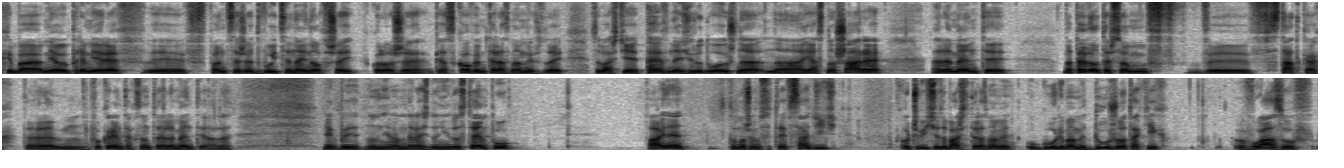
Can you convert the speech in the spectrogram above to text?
chyba miały premierę w, y, w pancerze dwójce najnowszej w kolorze piaskowym. Teraz mamy już tutaj, zobaczcie, pewne źródło już na, na jasno-szare elementy. Na pewno też są w, w, w statkach, te, w okrętach są te elementy, ale jakby no, nie mam na razie do nich dostępu. Fajne, to możemy sobie tutaj wsadzić. Oczywiście zobaczcie, teraz mamy u góry mamy dużo takich włazów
